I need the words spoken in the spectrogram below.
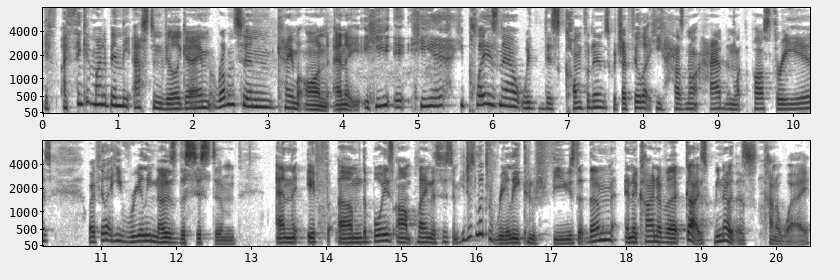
if I think it might have been the Aston Villa game, Robinson came on and he he he plays now with this confidence, which I feel like he has not had in like the past three years. Where I feel like he really knows the system, and if um, the boys aren't playing the system, he just looks really confused at them in a kind of a guys, we know this kind of way.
